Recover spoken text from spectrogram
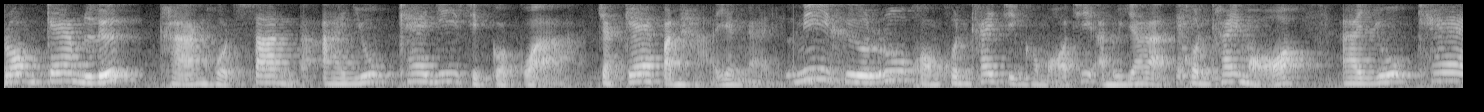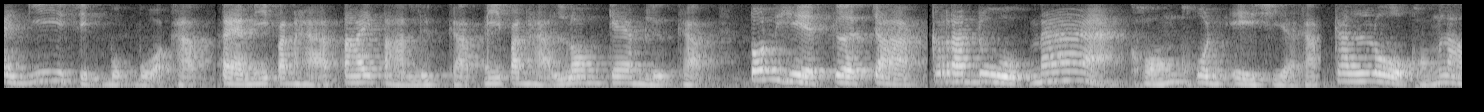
ร่องแก้มลึกคางหดสั้น อายุแค่ 20 กว่ากว่า จะแก้ปัญหายังไง นี่คือรูปของคนไข้จริงของหมอที่อนุญาต คนไข้หมออายุแค่ 20 บวกบวกครับ แต่มีปัญหาใต้ตาลึกครับ มีปัญหาล่องแก้มลึกครับ ต้นเหตุเกิดจากกระดูกหน้าของคนเอเชียครับกะโหลกของเรา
